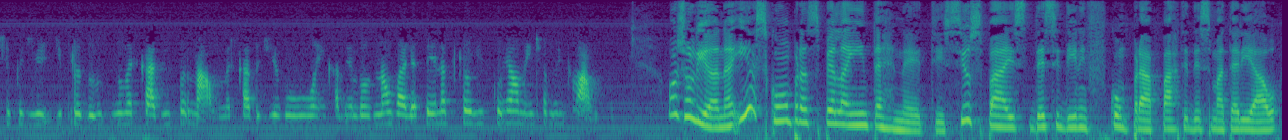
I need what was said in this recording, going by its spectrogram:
tipo de, de produto no mercado informal. No mercado de rua, em camelôs, não vale a pena porque o risco realmente é muito alto. Ô Juliana, e as compras pela internet? Se os pais decidirem comprar parte desse material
